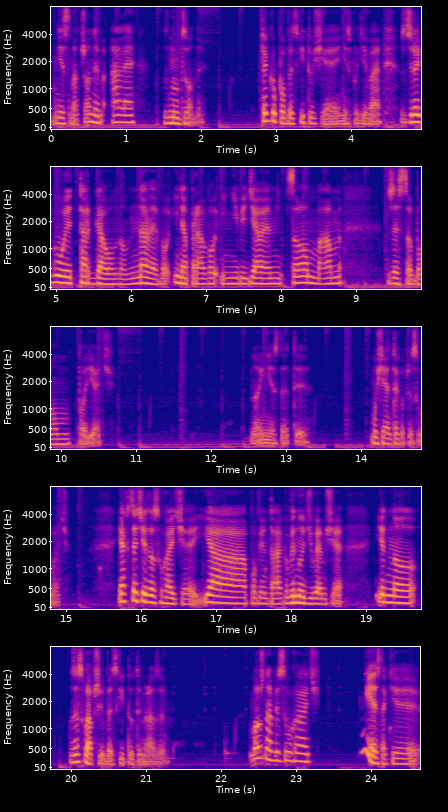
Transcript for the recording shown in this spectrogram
zniesmaczonym, ale znudzony. Tego po Beskitu się nie spodziewałem. Z reguły targało mną na lewo i na prawo i nie wiedziałem, co mam ze sobą podjąć. No i niestety musiałem tego przesłuchać. Jak chcecie, to słuchajcie. Ja powiem tak, wynudziłem się. Jedno ze słabszych Beskitu tym razem. Można wysłuchać, nie jest takie,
